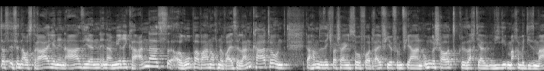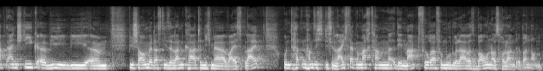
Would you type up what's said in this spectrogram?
Das ist in Australien, in Asien, in Amerika anders. Europa war noch eine weiße Landkarte und da haben sie sich wahrscheinlich so vor drei, vier, fünf Jahren umgeschaut, gesagt, ja, wie machen wir diesen Markteinstieg, wie, wie, ähm, wie schauen wir, dass diese Landkarte nicht mehr weiß bleibt und hatten, haben sich ein bisschen leichter gemacht, haben den Marktführer für modulares Bauen aus Holland übernommen.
